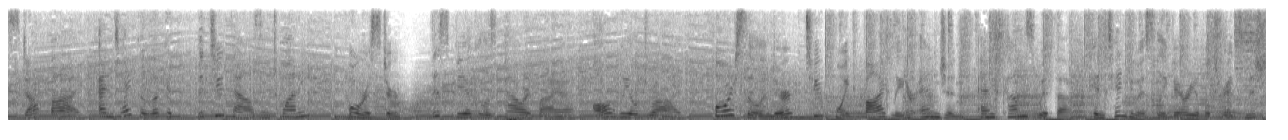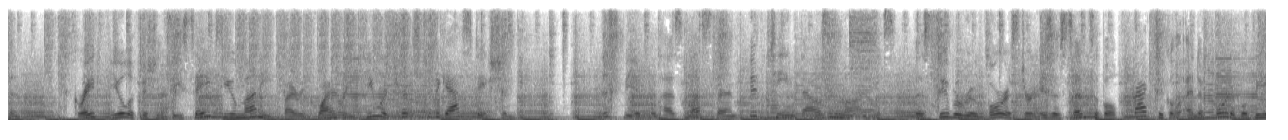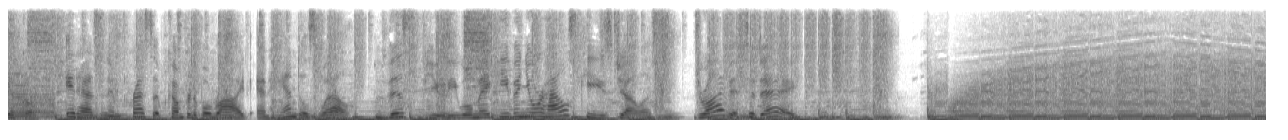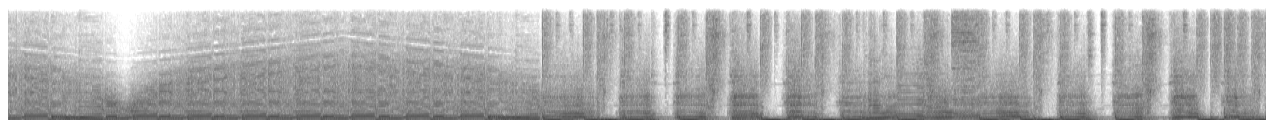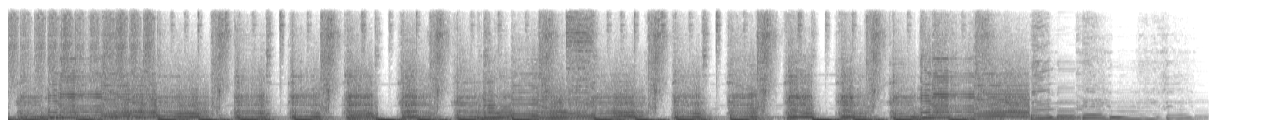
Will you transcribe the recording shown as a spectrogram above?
Stop by and take a look at the 2020 Forester. This vehicle is powered by a all-wheel drive, four-cylinder, 2.5-liter engine and comes with a continuously variable transmission. Great fuel efficiency saves you money by requiring fewer trips to the gas station. This vehicle has less than 15,000 miles. The Subaru Forester is a sensible, practical, and affordable vehicle. It has an impressive, comfortable ride and handles well. This beauty will make even your house keys jealous. Drive it today.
